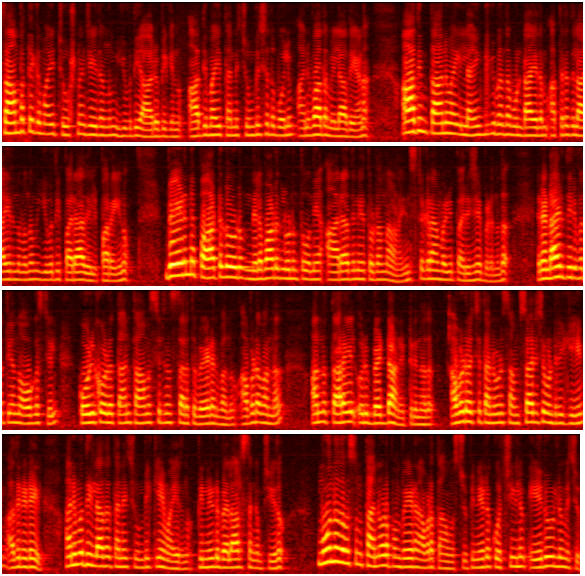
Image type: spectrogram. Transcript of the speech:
സാമ്പത്തികമായി ചൂഷണം ചെയ്തെന്നും യുവതി ആരോപിക്കുന്നു. ആദ്യമായി തന്നെ ചുംബിച്ചത് പോലും അനുവാദമില്ലാതെയാണ്. ആദ്യം താനുമായി ലൈംഗിക ബന്ധം ബന്ധമുണ്ടായതും അത്തരത്തിലായിരുന്നുവെന്നും യുവതി പരാതിയിൽ പറയുന്നു. വേടന്റെ പാട്ടുകളോടും നിലപാടുകളോടും തോന്നിയ ആരാധനയെ തുടർന്നാണ് ഇൻസ്റ്റഗ്രാം വഴി പരിചയപ്പെടുന്നത്. രണ്ടായിരത്തി ഇരുപത്തിയൊന്ന് ഓഗസ്റ്റിൽ കോഴിക്കോട് താൻ താമസിച്ചിരുന്ന സ്ഥലത്ത് വേടൻ വന്നു. അവിടെ വന്ന് അന്ന് തറയിൽ ഒരു ബെഡാണ് ഇട്ടിരുന്നത്. അവിടെ വെച്ച് തന്നോട് സംസാരിച്ചു കൊണ്ടിരിക്കുകയും അതിനിടയിൽ അനുമതിയില്ലാതെ തന്നെ ചുംബിക്കുകയുമായിരുന്നു. പിന്നീട് ബലാത്സംഗം ചെയ്തു. മൂന്ന് ദിവസം തന്നോടൊപ്പം വേടൻ അവിടെ താമസിച്ചു. പിന്നീട് കൊച്ചിയിലും ഏരൂരിലും വെച്ചു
